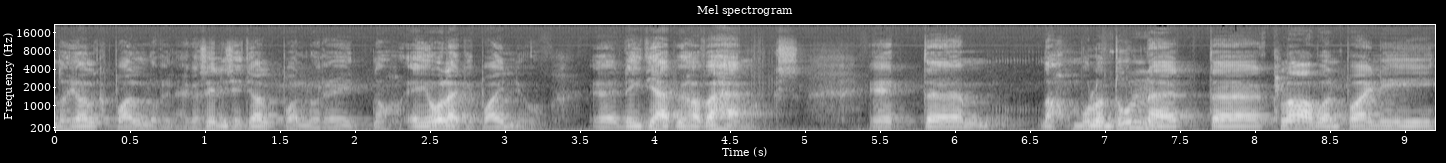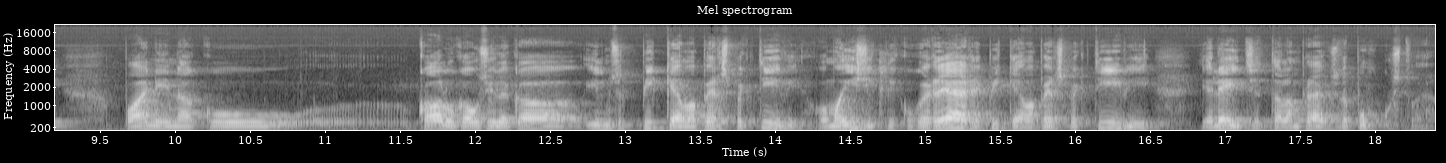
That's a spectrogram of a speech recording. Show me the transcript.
noh, jalgpallurina, ega selliseid jalgpallureid noh, ei olegi palju. Eh, neid jääb üha vähemaks, et eh, noh, mul on tunne, et Klaavan pani, pani nagu kaalukausile ka ilmselt pikema perspektiivi, oma isikliku karjääri pikema perspektiivi ja leidis, et tal on praegu seda puhkust vaja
